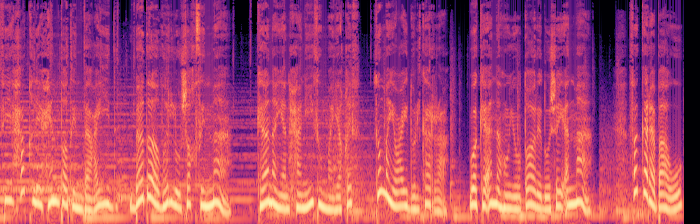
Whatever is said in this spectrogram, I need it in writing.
في حقل حنطة بعيد بدا ظل شخص ما كان ينحني ثم يقف ثم يعيد الكرة وكأنه يطارد شيئا ما. فكر باو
